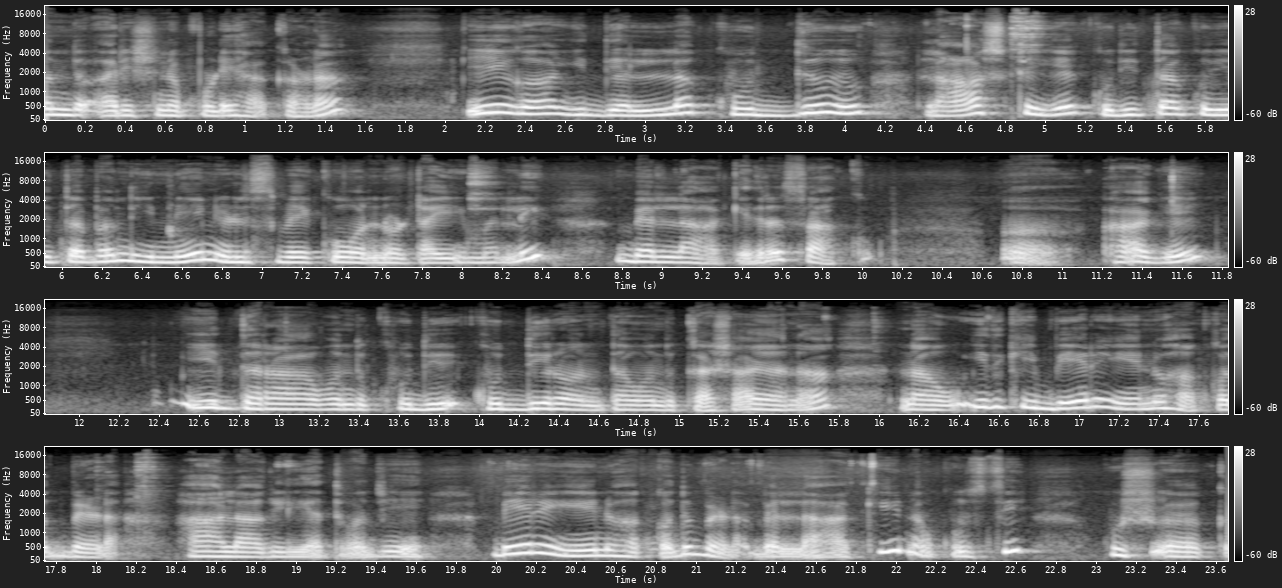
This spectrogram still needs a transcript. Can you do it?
ಒಂದು ಅರಿಶಿನ ಪುಡಿ ಹಾಕೋಣ. ಈಗ ಇದೆಲ್ಲ ಕುದ್ದು ಲಾಸ್ಟಿಗೆ ಕುದೀತಾ ಕುದೀತಾ ಬಂದು ಇನ್ನೇನು ಇಳಿಸ್ಬೇಕು ಅನ್ನೋ ಟೈಮಲ್ಲಿ ಬೆಲ್ಲ ಹಾಕಿದರೆ ಸಾಕು. ಹಾಗೆ ಈ ಥರ ಒಂದು ಕುದಿ ಕುದ್ದಿರೋ ಅಂಥ ಒಂದು ಕಷಾಯನ ನಾವು ಇದಕ್ಕೆ ಬೇರೆ ಏನು ಹಾಕೋದು ಬೇಡ. ಹಾಲಾಗಲಿ ಅಥವಾ ಜೇ, ಬೇರೆ ಏನು ಹಾಕೋದು ಬೇಡ. ಬೆಲ್ಲ ಹಾಕಿ ನಾವು ಕುದಿಸಿ, ಕುಶ್ ಕ,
